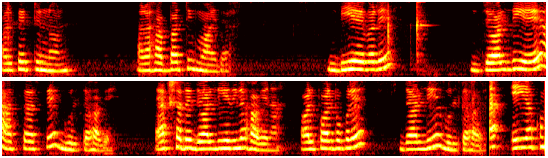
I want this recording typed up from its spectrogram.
অল্প একটু নুন। আর হাফ বাটি ময়দা। দিয়ে এবারে জল দিয়ে আস্তে আস্তে গুলতে হবে। একসাথে জল দিয়ে দিলে হবে না। অল্প অল্প করে জল দিয়ে গুলতে হবে। এই রকম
